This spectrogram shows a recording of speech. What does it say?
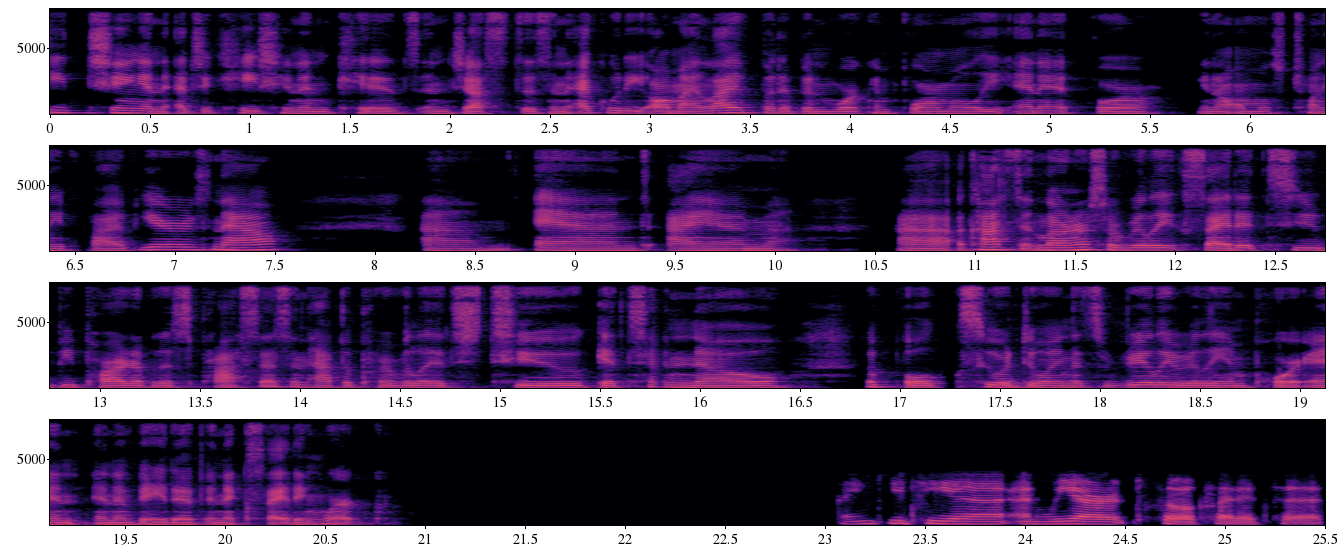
teaching and education and kids and justice and equity all my life, but have been working formally in it for you know almost 25 years now. Um, and I am uh, a constant learner, so really excited to be part of this process and have the privilege to get to know the folks who are doing this really, really important, innovative, and exciting work. Thank you, Tia. And we are so excited to,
